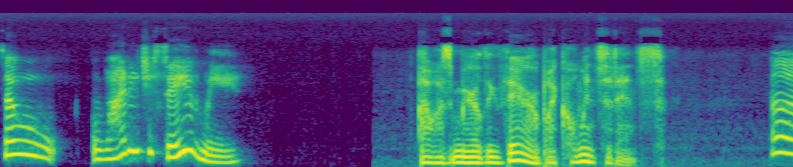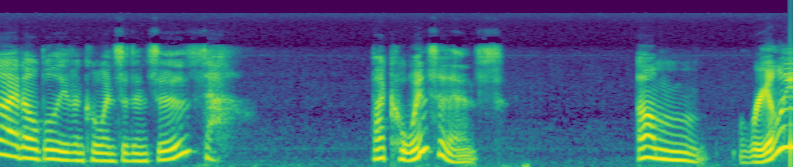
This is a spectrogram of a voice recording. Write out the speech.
So, why did you save me? I was merely there by coincidence. I don't believe in coincidences. By coincidence? Um, really?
